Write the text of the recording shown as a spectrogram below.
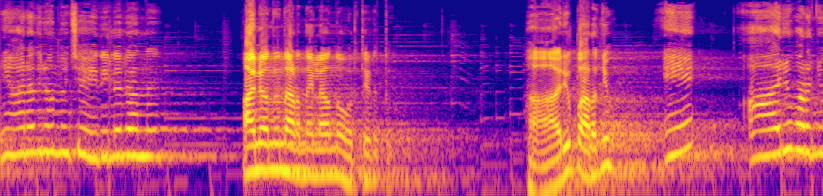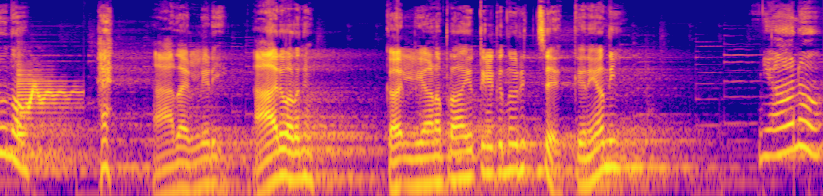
ഞാനതിനൊന്നും ചെയ്തില്ലല്ലോ അന്ന്. അതിനൊന്നും നടന്നില്ല എന്ന് ഓർത്തെടുത്തു. ആര് പറഞ്ഞു? ഏ ആര് പറഞ്ഞു എന്നോ അതല്ലടി. ആര് പറഞ്ഞു? കല്യാണ പ്രായത്തിൽ നിൽക്കുന്ന ഒരു ചെക്കനെയാ നീ. ഞാനോ?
